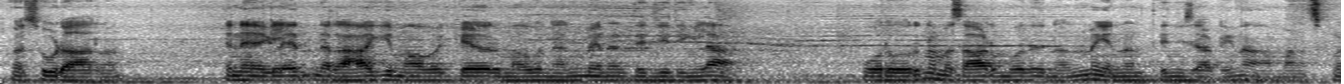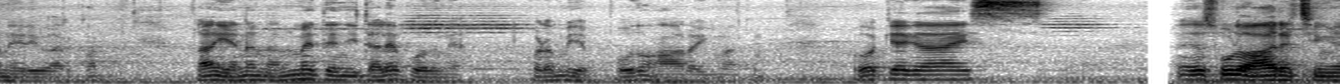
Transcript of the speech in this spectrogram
இன்னும் சூடு ஆறணும். என்ன இதுல இந்த ராகி மாவு கேழ்வரு மாவு நன்மை என்னென்னு தெரிஞ்சுக்கிட்டிங்களா ஒரு ஒரு நம்ம சாப்பிடும்போது நன்மை என்னென்னு தெரிஞ்சு சாப்பிட்டிங்கன்னா மனசுக்கும் நிறைவாக இருக்கும். அதான் என்ன நன்மை தெரிஞ்சிட்டாலே போதுங்க. உடம்பு எப்போதும் ஆரோக்கியமாக இருக்கும். ஓகே காய்ஸ் இது சூடு ஆறிடுச்சிங்க.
